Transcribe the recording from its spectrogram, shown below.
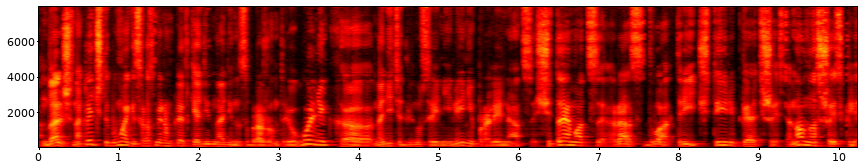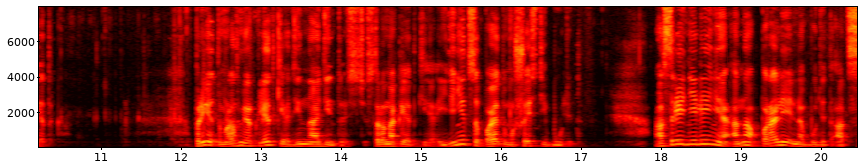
Дальше. На клетчатой бумаге с размером клетки 1 на 1 изображен треугольник. Э, найдите длину средней линии параллельно АС. Считаем АС. Раз, два, три, четыре, пять, шесть. Она у нас 6 клеток. При этом размер клетки 1 на 1. То есть сторона клетки единица, поэтому 6 и будет. А средняя линия, она параллельно будет АС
